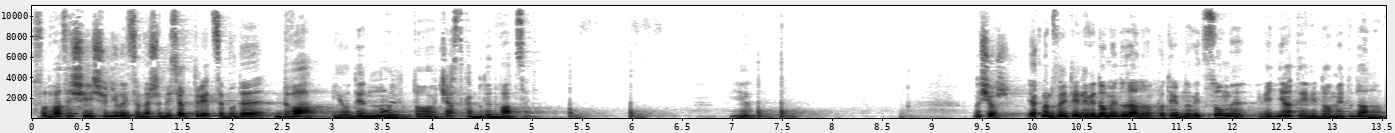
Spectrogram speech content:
126, що ділиться на 63, це буде 2 і 1 0, то частка буде 20. Є? Ну що ж, як нам знайти невідомий доданок? Потрібно від суми відняти відомий доданок.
